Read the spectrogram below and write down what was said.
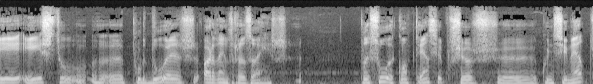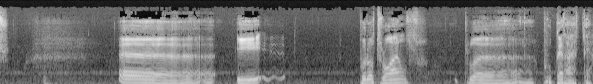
E, isto uh, por duas ordens de razões. Pela sua competência, pelos seus uh, conhecimentos uh, e, por outro lado, pela, pelo caráter.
